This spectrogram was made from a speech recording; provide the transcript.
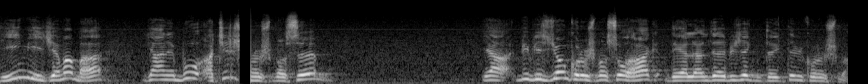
değinmeyeceğim ama yani bu açış konuşması ya bir vizyon konuşması olarak değerlendirebilecek nitelikte bir konuşma.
